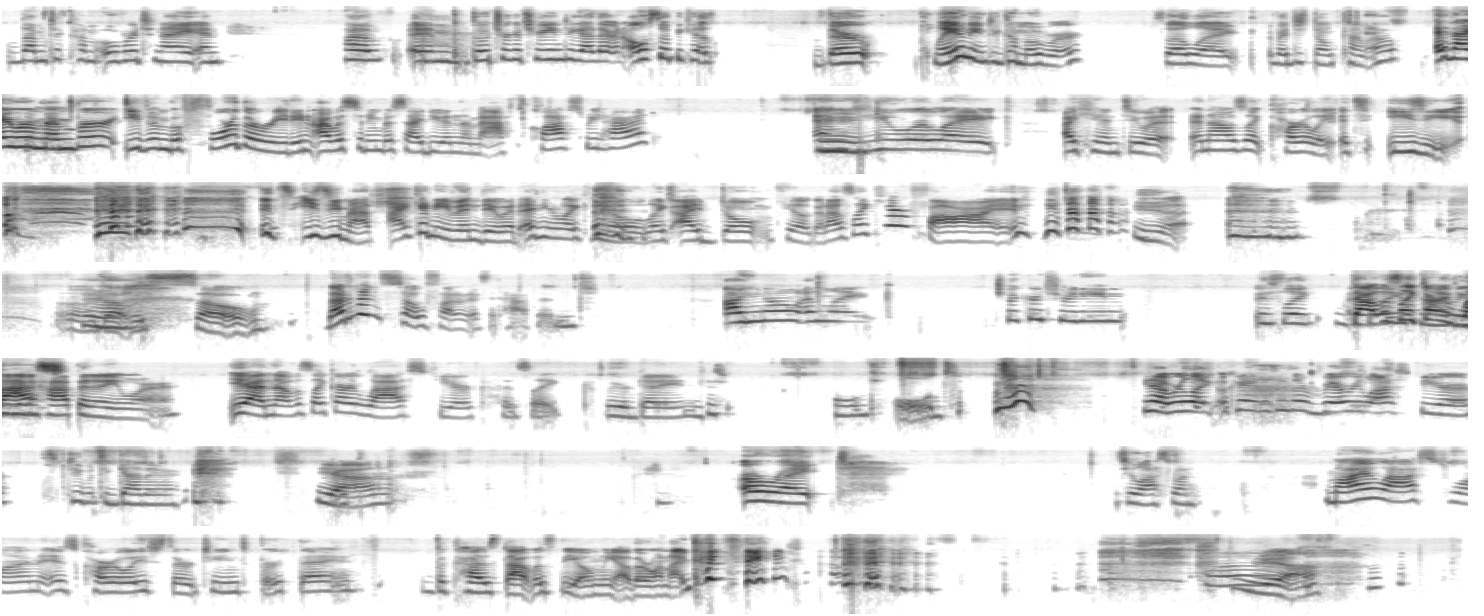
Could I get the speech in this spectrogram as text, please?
them to come over tonight and have and go trick or treating together, and also because they're planning to come over. So like, if I just don't come out, And I remember even before the reading, I was sitting beside you in the math class we had. And Mm. you were like, I can't do it. And I was like, Carly, it's easy. it's easy math. I can even do it. And you're like, no, like, I don't feel good. I was like, you're fine. yeah. Oh, Yeah. That was so. That would have been so fun if it happened. I know, and like trick or treating is like That was, like, not our last- happen anymore. Yeah, and that was like our last year because, like, we were getting Old. old. Yeah, we're like, okay, this is our very last year. Let's do it together. Yeah. All right. What's your last one? My last one is Carly's 13th birthday because that was the only other one I could think. yeah.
